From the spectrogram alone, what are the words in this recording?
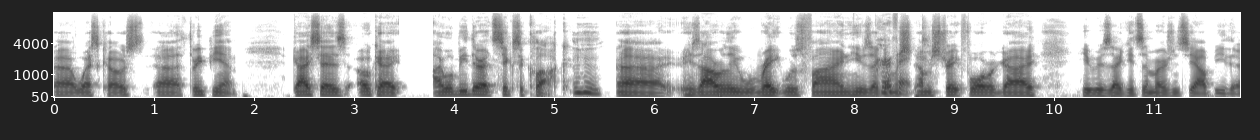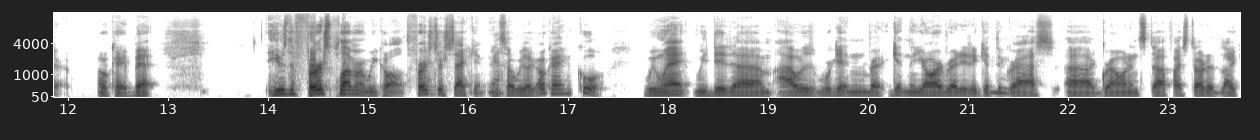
uh, West Coast, uh, 3 p.m. Guy says, "Okay, I will be there at six o'clock." Mhm. Uh, his hourly rate was fine. He was like, I'm a. I'm a straightforward guy. He was like, it's an emergency. I'll be there. Okay, bet. He was the first plumber we called, first or second. Yeah. And so we are like, okay, cool. We went, we did, um, I was, we're getting, re- getting the yard ready to get the Mhm. grass, uh, growing and stuff. I started like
